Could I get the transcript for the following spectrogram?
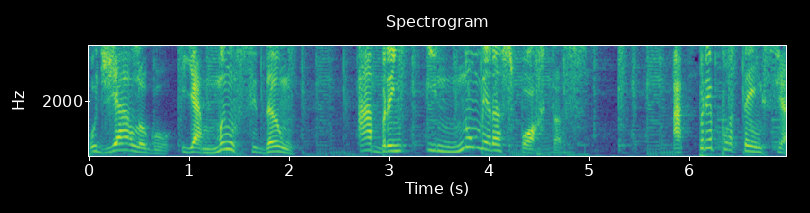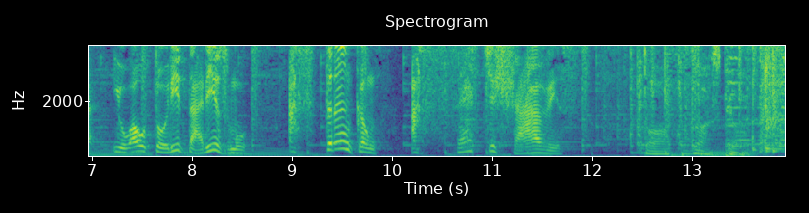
O diálogo e a mansidão abrem inúmeras portas. A prepotência e o autoritarismo as trancam as sete chaves. Top Gospel.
